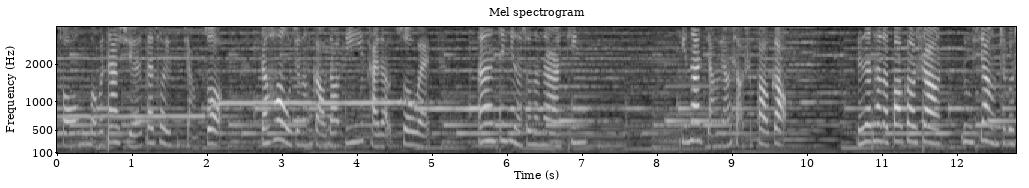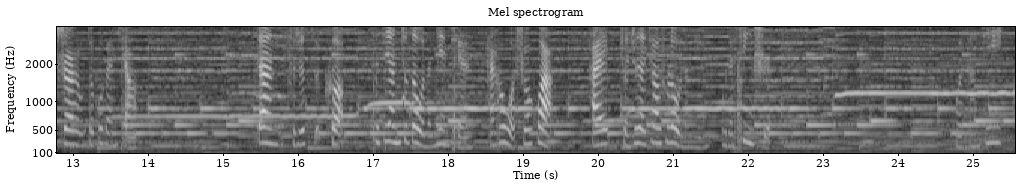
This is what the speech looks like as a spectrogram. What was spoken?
从某个大学再做一次讲座，然后我就能搞到第一排的座位，安安静静的坐在那儿听听他讲两小时报告，连在他的报告上录像这个事儿我都不敢想。但此时此刻，他竟然就在我的面前，还和我说话，还准确的叫出了我的名，我的姓氏。我曾经。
